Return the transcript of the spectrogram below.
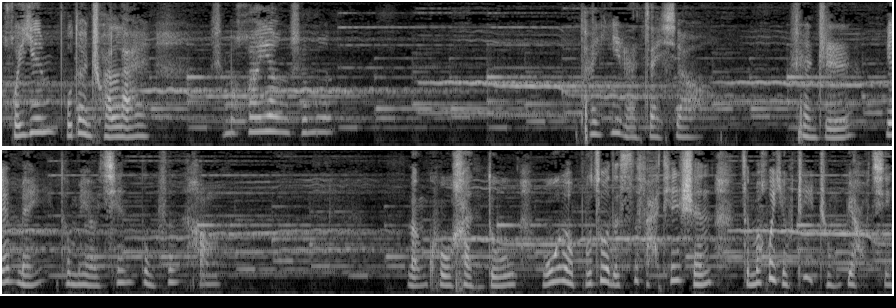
回音不断传来，什么花样？什么？他依然在笑，甚至连眉都没有牵动分毫。冷酷狠毒、无恶不作的司法天神，怎么会有这种表情？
